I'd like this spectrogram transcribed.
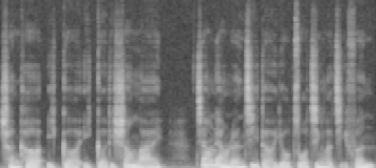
乘客一个一个地上来，将两人挤得又坐近了几分。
